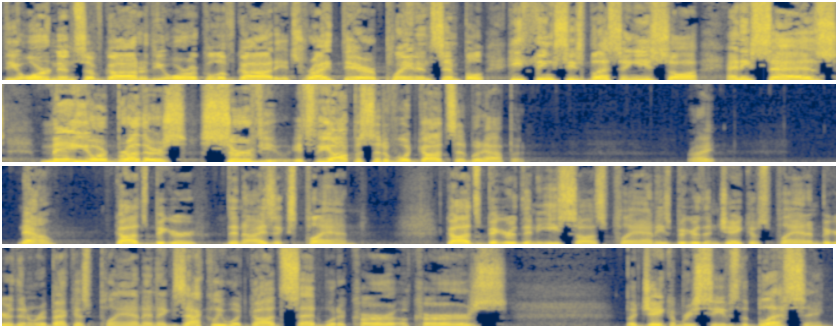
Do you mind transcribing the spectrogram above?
the ordinance of God or the oracle of God, it's right there, plain and simple. He thinks he's blessing Esau, and he says, May your brothers serve you. It's the opposite of what God said would happen. Right? Now, God's bigger than Isaac's plan. God's bigger than Esau's plan. He's bigger than Jacob's plan and bigger than Rebekah's plan. And exactly what God said would occur occurs. But Jacob receives the blessing.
